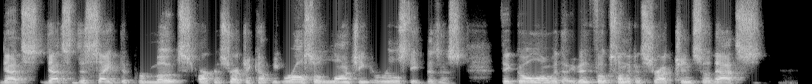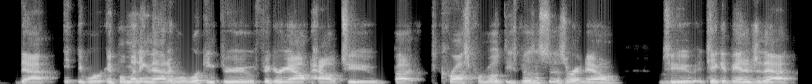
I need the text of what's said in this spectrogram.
that's, that's the site that promotes our construction company. We're also launching a real estate business that go along with that. We've been focused on the construction. So that's, that we're implementing that and we're working through figuring out how to, uh, cross promote these businesses right now mm. to take advantage of that.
